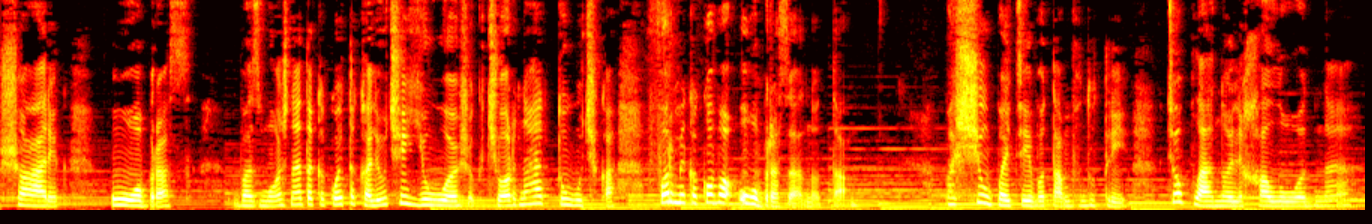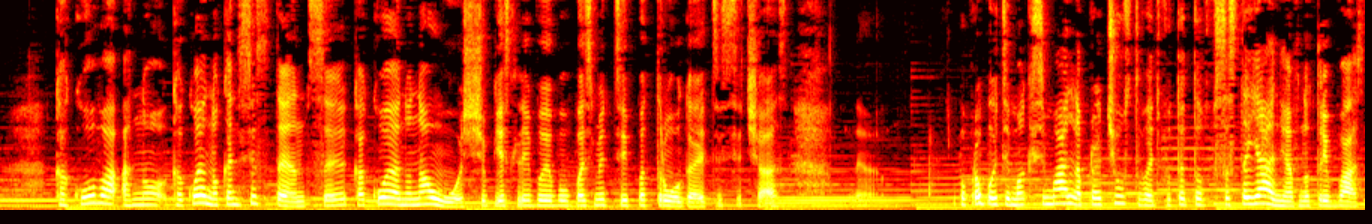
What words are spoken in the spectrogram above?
шарик, образ. Возможно, это какой-то колючий ежик, черная тучка. В форме какого образа оно там? Пощупайте его там внутри теплое оно или холодное, какого оно, какой оно консистенции, какое оно на ощупь, если вы его возьмете и потрогаете сейчас. Попробуйте максимально прочувствовать вот это состояние внутри вас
